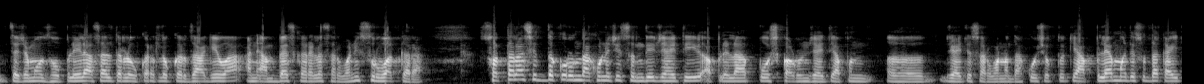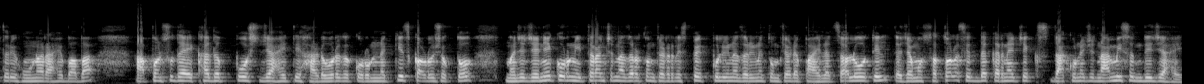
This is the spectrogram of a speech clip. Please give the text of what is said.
त्याच्यामुळे झोपलेलं असाल तर लवकरात लवकर जागे व्हा आणि अभ्यास करायला सर्वांनी सुरुवात करा. स्वतःला सिद्ध करून दाखवण्याची संधी जी आहे ती आपल्याला पोस्ट काढून जी आहे ती आपण अं, जे आहे ते सर्वांना दाखवू शकतो की आपल्यामध्ये सुद्धा काहीतरी होणार आहे बाबा. आपण सुद्धा एखादं पोस्ट जे आहे ते हार्डवर्क करून नक्कीच काढू शकतो. म्हणजे जेणेकरून इतरांच्या नजरात तुमच्याकडे रिस्पेक्टफुली नजरेने तुमच्याकडे पाहायला चालू होतील. त्याच्यामुळे स्वतःला सिद्ध करण्याची एक दाखवण्याची नामी संधी जी आहे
